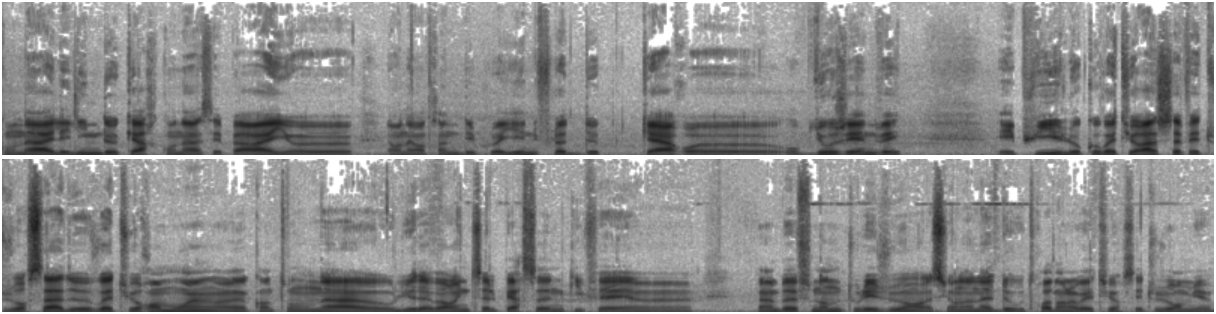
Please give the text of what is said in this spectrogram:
qu'on a les lignes de cars qu'on a, c'est pareil. on est en train de déployer une flotte de cars au bio-GNV. Et puis le covoiturage, ça fait toujours ça de voitures en moins quand on a, au lieu d'avoir une seule personne qui fait un bœuf Nantes tous les jours, si on en a deux ou trois dans la voiture, c'est toujours mieux.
